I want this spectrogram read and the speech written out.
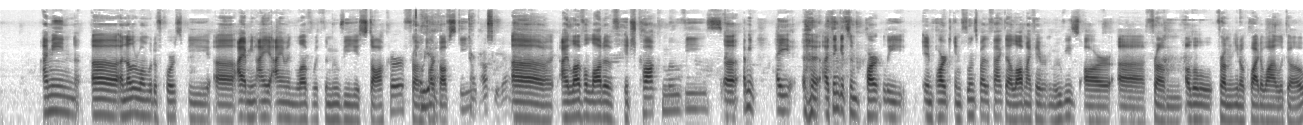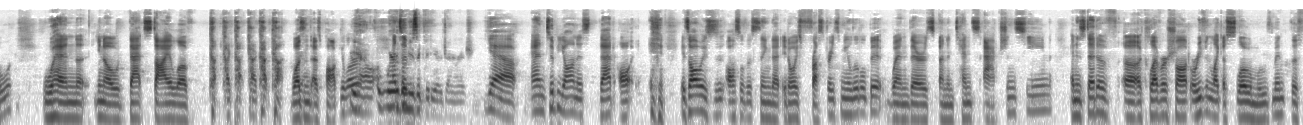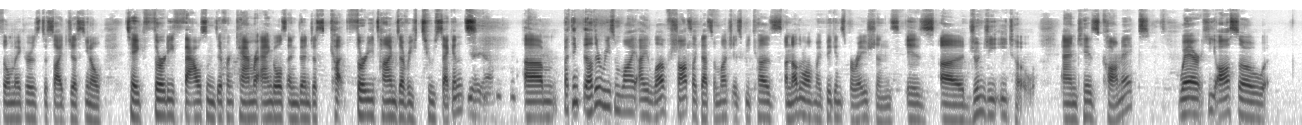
I mean, uh, another one would of course be. Uh, I mean, I, I am in love with the movie Stalker from Oh, yeah. Tarkovsky. Tarkovsky, yeah. Uh, I love a lot of Hitchcock movies. Uh, I mean, I I think it's in partly in part influenced by the fact that a lot of my favorite movies are uh, from a little from you know quite a while ago, when you know that style of cut cut cut cut cut cut wasn't as popular. yeah, we're and the to- music video generation. Yeah, and to be honest, that all it's always also this thing that it always frustrates me a little bit when there's an intense action scene, and instead of uh, a clever shot or even like a slow movement, the filmmakers decide to just you know take thirty thousand different camera angles and then just cut thirty times every two seconds. Yeah, yeah. Um, but I think the other reason why I love shots like that so much is because another one of my big inspirations is uh, Junji Ito and his comics, where he also,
